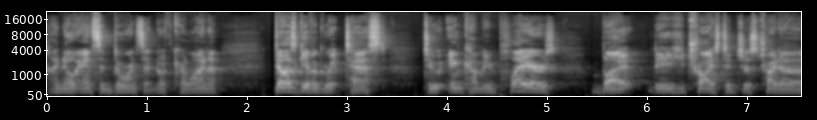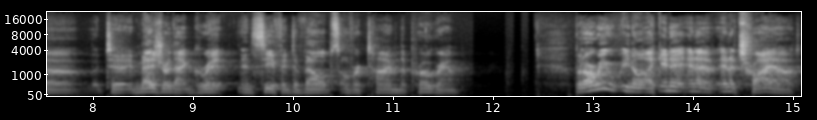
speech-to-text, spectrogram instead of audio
I know Anson Dorrance at North Carolina does give a grit test to incoming players, but he tries to just try to to measure that grit and see if it develops over time in the program. But are we, you know, like in a in a in a tryout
